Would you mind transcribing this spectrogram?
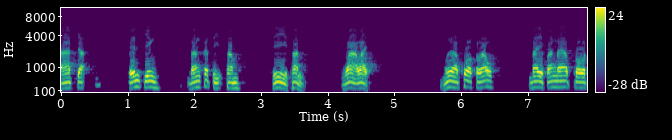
อาจจะเป็นจริง ดังคติธรรมที่ท่านว่าไว้ เมื่อพวกเราได้ฟังแล้วโปรด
